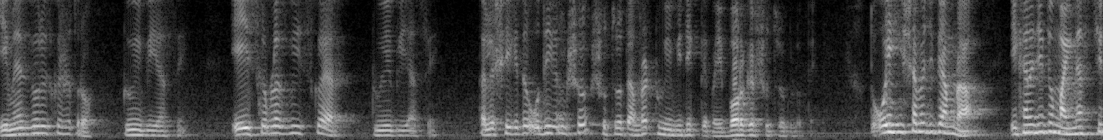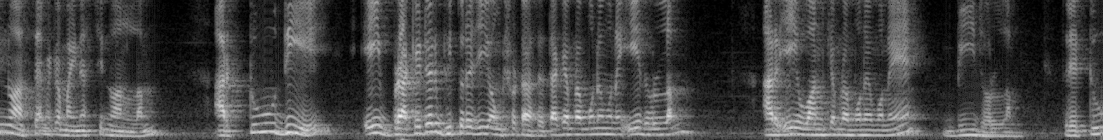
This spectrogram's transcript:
A minus B whole square সূত্র টু এ বি আছে। A square plus B square two A B আছে। তাহলে সেই ক্ষেত্রে অধিকাংশ সূত্রতে আমরা টু এ বি দেখতে পাই বর্গের সূত্রগুলোতে। তো ওই হিসাবে যদি আমরা এখানে যেহেতু মাইনাস চিহ্ন আছে, আমি একটা মাইনাস চিহ্ন আনলাম, আর টু দিয়ে এই ব্র্যাকেটের ভিতরে যেই অংশটা আছে, তাকে আমরা মনে মনে এ ধরলাম, আর এই ওয়ানকে আমরা মনে মনে বি ধরলাম। তাহলে টু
